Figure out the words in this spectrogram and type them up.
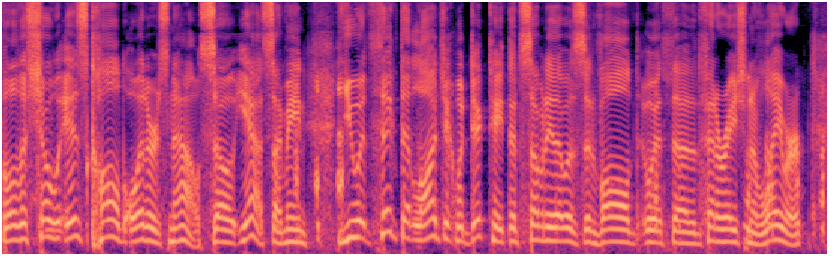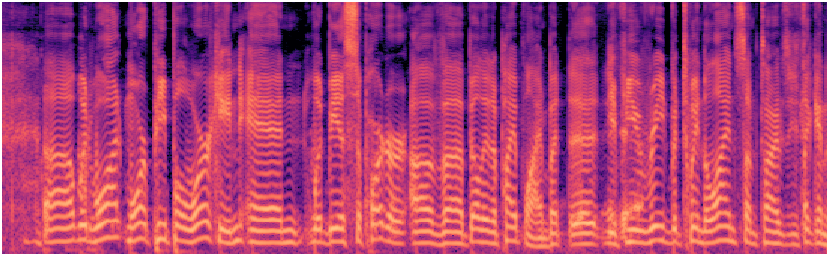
Well, the show is called Oilers Now. So, yes, I mean, you would think that logic would dictate that somebody that was involved with uh, the Federation of Labor uh, would want more people working and would be a supporter of uh, building a pipeline. But uh, if you read between the lines sometimes, you're thinking,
